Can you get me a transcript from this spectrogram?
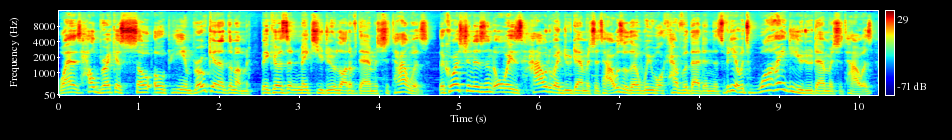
Why is Hellbreaker so OP and broken at the moment? Because it makes you do a lot of damage to towers. The question isn't always how do I do damage to towers, although we will cover that in this video. It's why do you do damage to towers?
